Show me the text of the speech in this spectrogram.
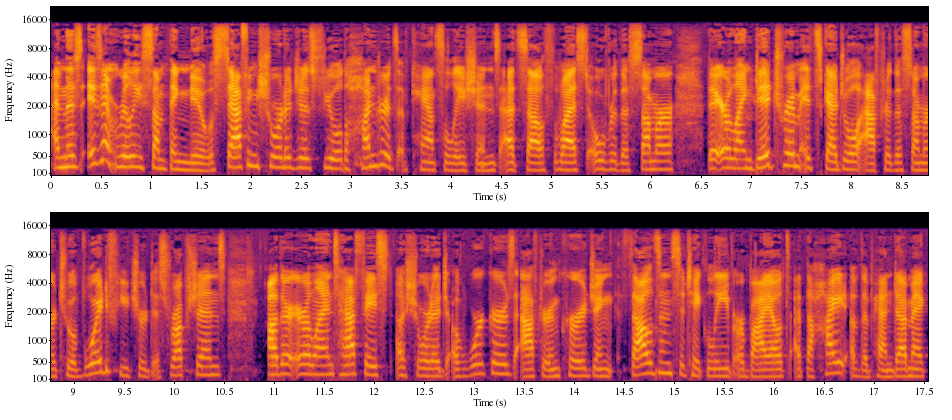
And this isn't really something new. Staffing shortages fueled hundreds of cancellations at Southwest over the summer. The airline did trim its schedule after the summer to avoid future disruptions. Other airlines have faced a shortage of workers after encouraging thousands to take leave or buyouts at the height of the pandemic,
